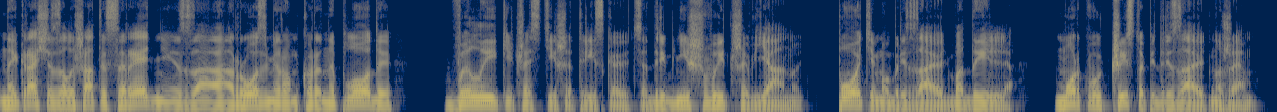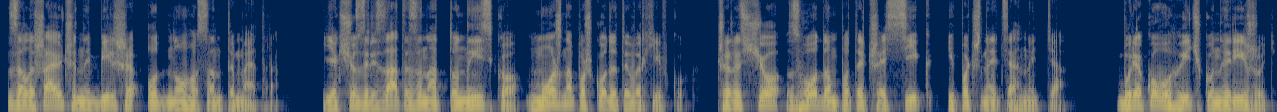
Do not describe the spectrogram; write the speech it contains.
Найкраще залишати середні за розміром коренеплоди, великі частіше тріскаються, дрібні швидше в'януть, потім обрізають бадилля, моркву чисто підрізають ножем, залишаючи не більше одного сантиметра. Якщо зрізати занадто низько, можна пошкодити верхівку, через що згодом потече сік і почнеться гниття. Бурякову гичку не ріжуть,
